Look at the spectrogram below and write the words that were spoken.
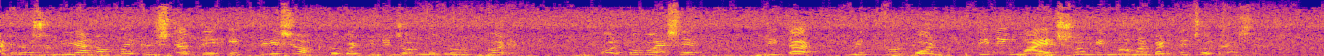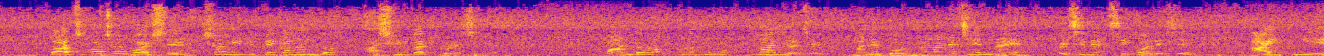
আঠেরোশো বিরানব্বই খ্রিস্টাব্দে একত্রিশে অক্টোবর তিনি জন্মগ্রহণ করেন। অল্প বয়সে পিতার মৃত্যুর পর তিনি মায়ের সঙ্গে মামার বাড়িতে চলে আসেন। পাঁচ বছর বয়সে স্বামী বিবেকানন্দ আশীর্বাদ করেছিলেন। পাণ্ডরং প্রভু মাদ্রাজের মানে বর্তমানে চেন্নাইয়ের প্রেসিডেন্সি কলেজে আইন নিয়ে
